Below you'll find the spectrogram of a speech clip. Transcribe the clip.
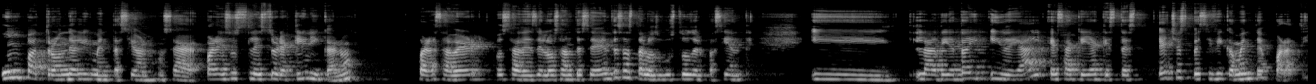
un patrón de alimentación. O sea, para eso es la historia clínica, ¿no? Para saber, o sea, desde los antecedentes hasta los gustos del paciente. Y la dieta ideal es aquella que esté hecha específicamente para ti.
